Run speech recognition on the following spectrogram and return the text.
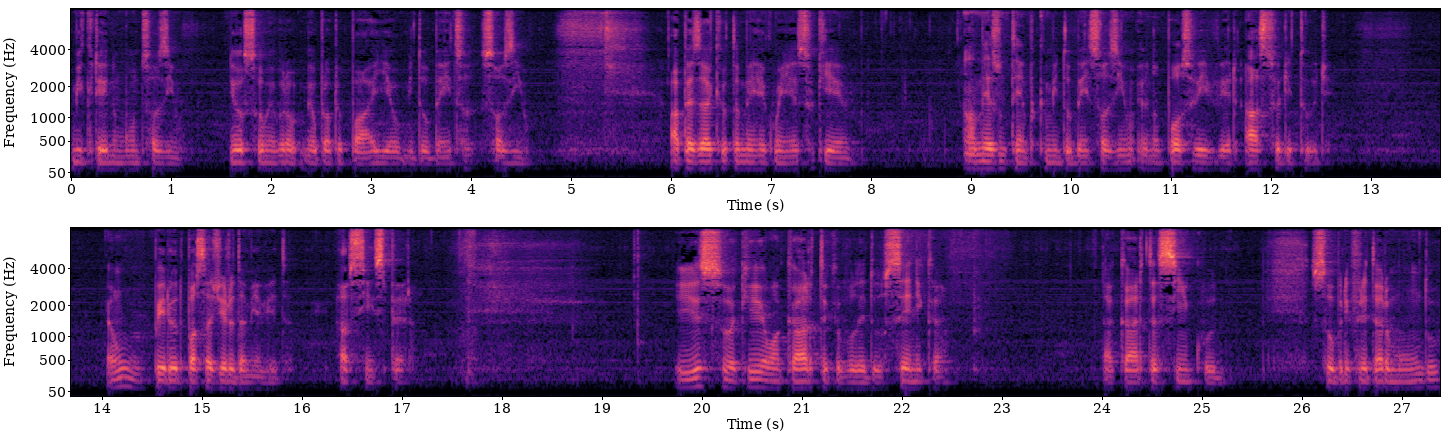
me criei no mundo sozinho. Eu sou meu, meu próprio pai e eu me dou bem sozinho. Apesar que eu também reconheço que, ao mesmo tempo que eu me dou bem sozinho, eu não posso viver a solitude. É um período passageiro da minha vida. Assim espero. Isso aqui é uma carta que eu vou ler do Sêneca, a carta 5, sobre enfrentar o mundo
